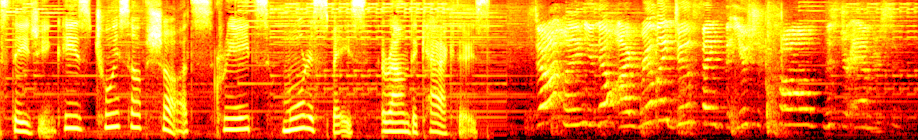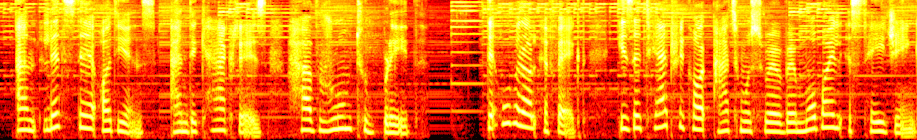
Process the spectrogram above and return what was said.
staging. His choice of shots creates more space around the characters. Darling, you know, I really do think that you should call Mr. Anderson. And lets the audience and the characters have room to breathe. The overall effect is a theatrical atmosphere where mobile staging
